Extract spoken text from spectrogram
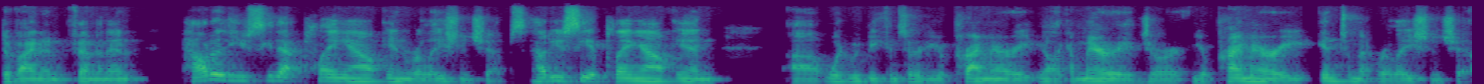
divine and feminine, how do you see that playing out in relationships? How do you see it playing out in uh, what would be considered your primary, you know, like a marriage or your primary intimate relationship?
